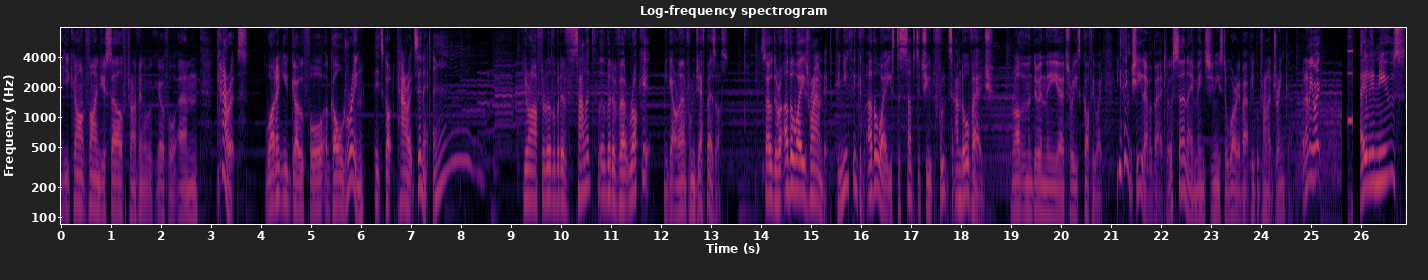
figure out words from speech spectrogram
you can't find yourself, trying to think what we could go for, um, carrots. Why don't you go for a gold ring? It's got carrots in it. Uh, you're after a little bit of salad, a little bit of uh, rocket. You get one of them from Jeff Bezos. So there are other ways round it. Can you think of other ways to substitute fruits and or veg rather than doing the uh, Therese Coffey way? You think she'd have a better clue? A surname means she needs to worry about people trying to drink her. But anyway, alien news.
